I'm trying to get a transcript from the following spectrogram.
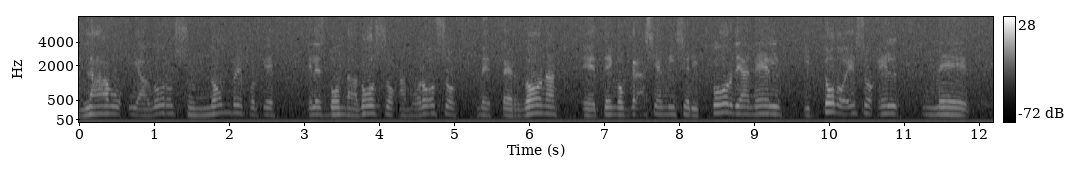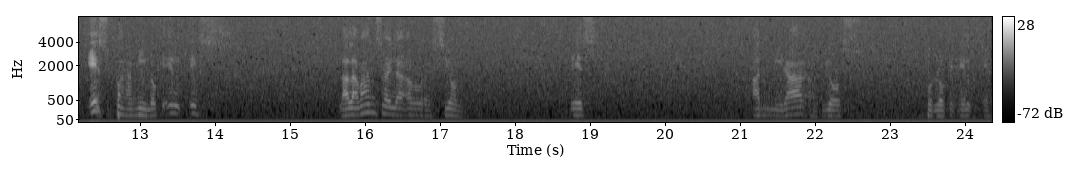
Alabo y adoro su nombre porque Él es bondadoso, amoroso, me perdona, eh, tengo gracia y misericordia en Él y todo eso Él me es para mí, lo que Él es. La alabanza y la adoración es admirar a Dios por lo que Él es.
